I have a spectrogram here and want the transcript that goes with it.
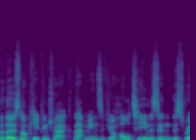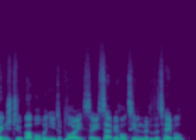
for those not keeping track, that means if your whole team is in this range 2 bubble when you deploy, so you set up your whole team in the middle of the table,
